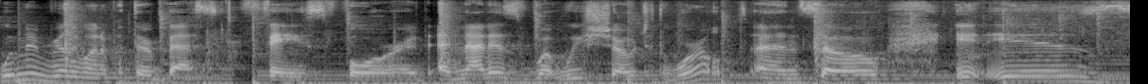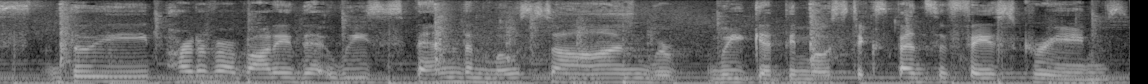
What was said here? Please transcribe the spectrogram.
Women really want to put their best face forward, and that is what we show to the world. And so it is the part of our body that we spend the most on, where we get the most expensive face creams.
